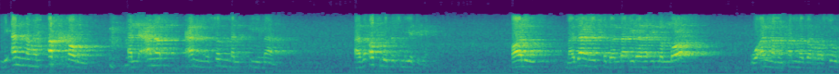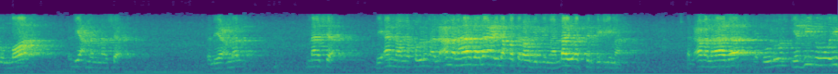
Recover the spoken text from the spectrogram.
لأنهم أخروا. العمل عن مسمى الإيمان. هذا أصل تسميتهم. قالوا ما دام يشهد أن لا إله إلا الله وأن محمدا رسول الله فليعمل ما شاء. فليعمل ما شاء. لأنهم يقولون العمل هذا لا علاقة له بالإيمان لا يؤثر في الإيمان. العمل هذا يقولون يزيده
